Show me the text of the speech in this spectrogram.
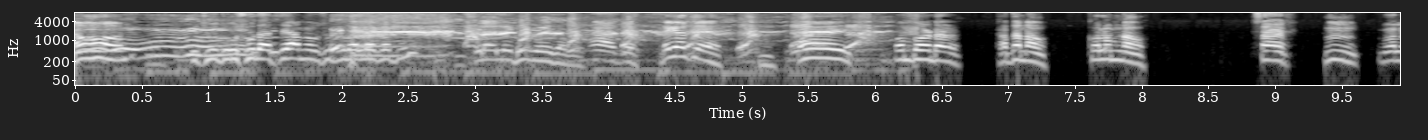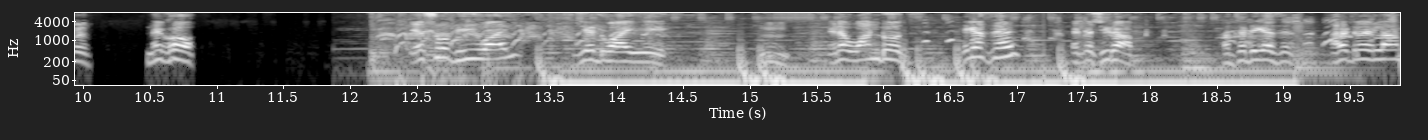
এখন কিছু ওষুধ আছে আমি ওষুধ লেখা দিই। ঠিক হয়ে যাবে। হ্যাঁ ঠিক আছে। এই কম্পাউন্ডার খাতা নাও, কলম নাও। স্যার, হুম, বলেন। দেখো। V Y Z Y A হুম, এটা ওয়ান ডোজ ঠিক আছে? একটা সিরাপ আচ্ছা ঠিক আছে। আরেকটা লিখলাম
